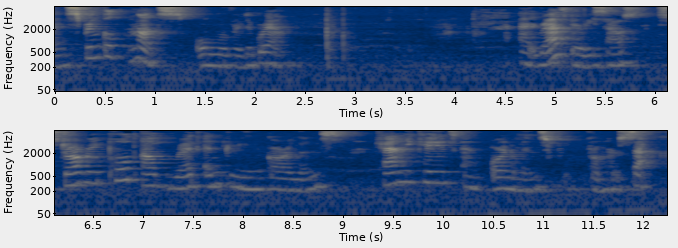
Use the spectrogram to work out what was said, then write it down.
and sprinkled nuts all over the ground. At Raspberry's house, Strawberry pulled out red and green garlands, candy canes, and ornaments from her sack.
